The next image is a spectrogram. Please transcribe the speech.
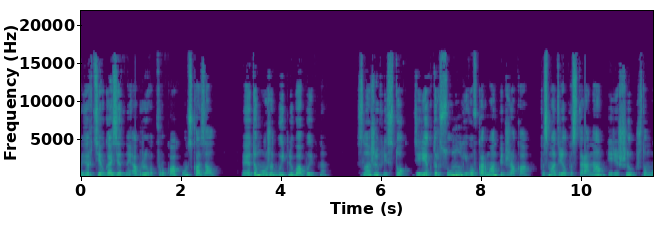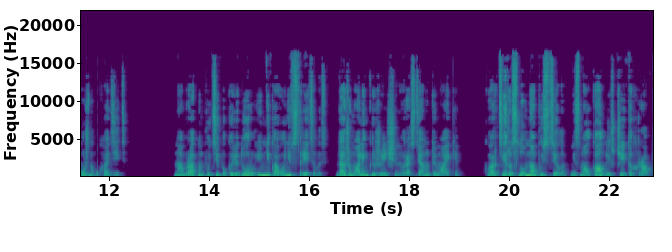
Повертев газетный обрывок в руках, он сказал: "Это может быть любопытно. Сложив листок, директор сунул его в карман пиджака, посмотрел по сторонам и решил, что можно уходить. На обратном пути по коридору им никого не встретилось, даже маленькой женщины в растянутой майке. Квартира словно опустела, не смолкал лишь чей-то храп.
